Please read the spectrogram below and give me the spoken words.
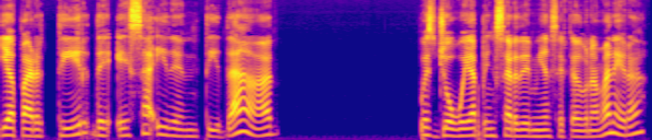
Y a partir de esa identidad, pues yo voy a pensar de mí acerca de una manera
